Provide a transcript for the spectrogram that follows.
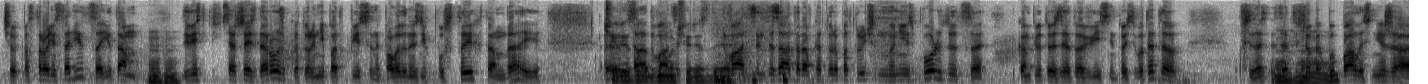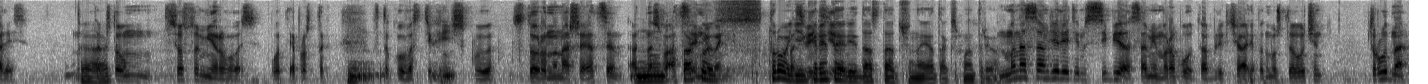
человек посторонний садится, и там Мгм. 256 дорожек, которые не подписаны, половина из них пустых, там, да, и э, Через там одну, через две. 20 синтезаторов, которые подключены, но не используются, и компьютер из этого виснет. То есть вот это, за это все как бы баллы снижались. Так, Так. что все суммировалось. Вот я просто так, в такую вас техническую сторону нашей оцен... от Ну, нашего такой оценивания. строгий посвятил. критерий достаточно, я так смотрю. Мы на самом деле этим себе самим работу облегчали, потому что очень трудно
